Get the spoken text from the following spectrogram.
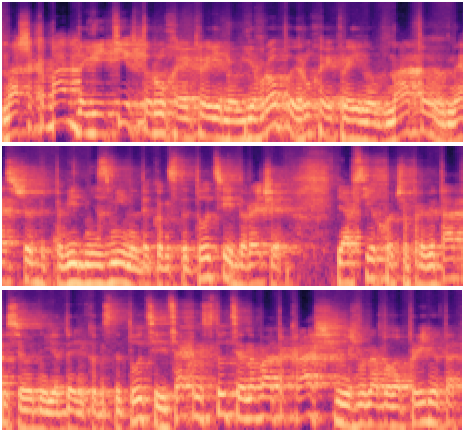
Наша команда є ті, хто рухає країну в Європу і рухає країну в НАТО, внесши відповідні зміни до Конституції. До речі, я всіх хочу привітати. Сьогодні є День Конституції. Ця Конституція набагато краща, ніж вона була прийнята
